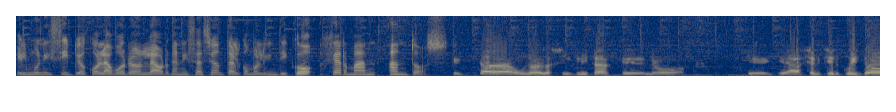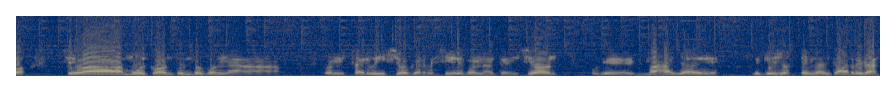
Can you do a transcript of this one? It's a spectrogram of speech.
El municipio colaboró en la organización tal como lo indicó Germán Antos. Cada uno de los ciclistas que, lo, que, hace el circuito se va muy contento con, la, con el servicio que recibe, con la atención, porque más allá de, de que ellos tengan carreras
